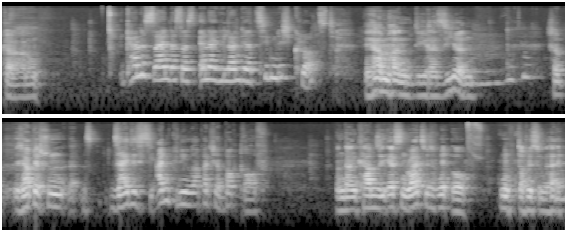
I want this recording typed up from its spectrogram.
keine Ahnung. Kann es sein, dass das Energieland ja ziemlich klotzt? Ja, Mann, die rasieren. Ich habe ich hab ja schon, seit es die Ankündigung gab, hatte ich ja Bock drauf. Und dann kamen die ersten Rides und ich dachte mir, oh, doch nicht so geil.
